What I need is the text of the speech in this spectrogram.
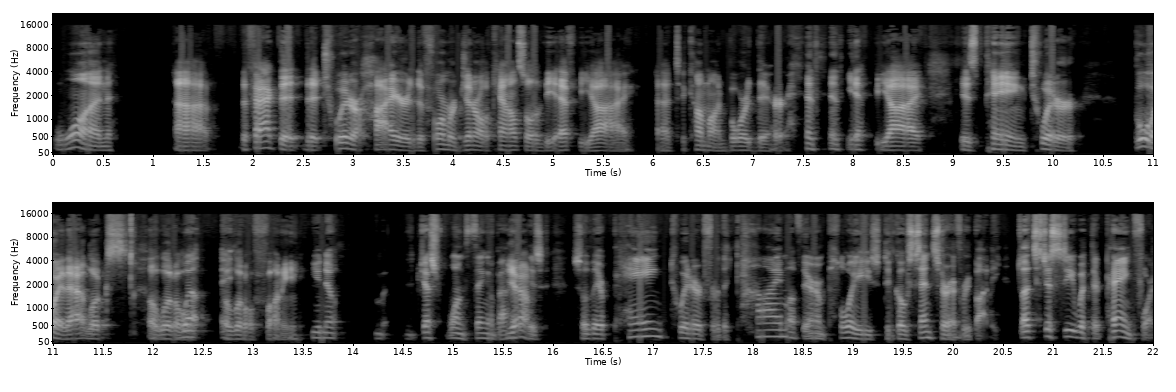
One, uh, the fact that that Twitter hired the former general counsel of the FBI uh, to come on board there, and the FBI is paying Twitter, boy, that looks a little well, a little funny. You know, just one thing about yeah. it is so they're paying Twitter for the time of their employees to go censor everybody. Let's just see what they're paying for.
